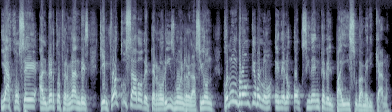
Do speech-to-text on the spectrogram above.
y a José Alberto Fernández, quien fue acusado de terrorismo en relación con un dron que voló en el occidente del país sudamericano.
